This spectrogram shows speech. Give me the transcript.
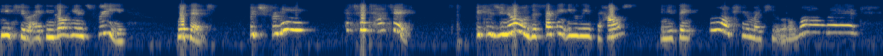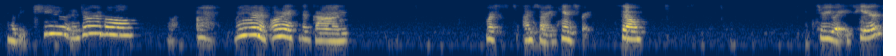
need to, I can go hands-free with it, which for me is fantastic. Because you know, the second you leave the house, and you think, oh, I'll carry my cute little wallet, it'll be cute and adorable. Like, oh, man, if only I could have gone wrist, I'm sorry, hands-free. So, three ways. Here,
